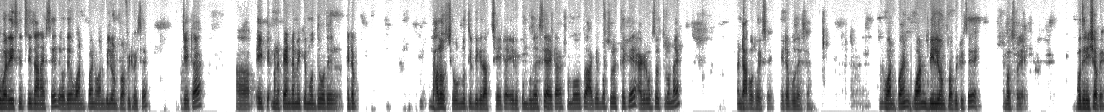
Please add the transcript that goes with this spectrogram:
উবার রিসেন্টলি জানাইছে যে ওদের one point one billion profit হয়েছে যেটা এই মানে প্যান্ডামিকের মধ্যে ওদের এটা ভালো হচ্ছে উন্নতির দিকে যাচ্ছে। এটা এরকম বুঝাইছে। আর এটা সম্ভবত আগের বছরের থেকে আগের বছরের তুলনায় ডাবল হয়েছে এটা বুঝাইছে। One point one billion profit হয়েছে বছরে। ওদের হিসাবে।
